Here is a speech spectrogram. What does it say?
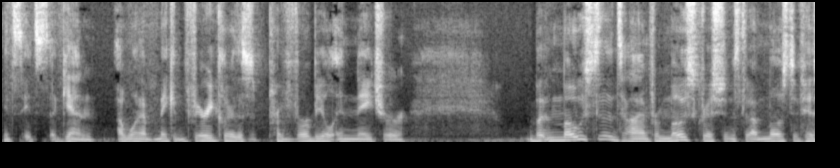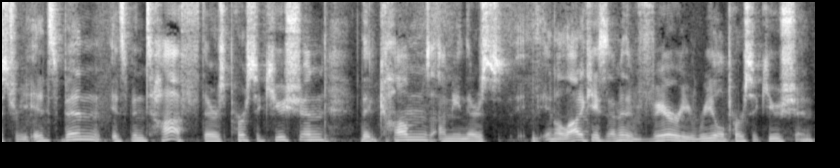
It's it's again, I want to make it very clear this is proverbial in nature but most of the time for most christians throughout most of history it's been it's been tough. There's persecution that comes. I mean there's in a lot of cases i mean very real persecution.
